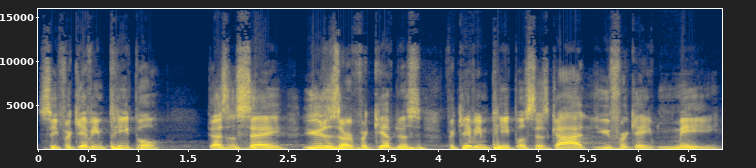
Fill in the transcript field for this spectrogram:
See, forgiving people doesn't say you deserve forgiveness. Forgiving people says, God, you forgave me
